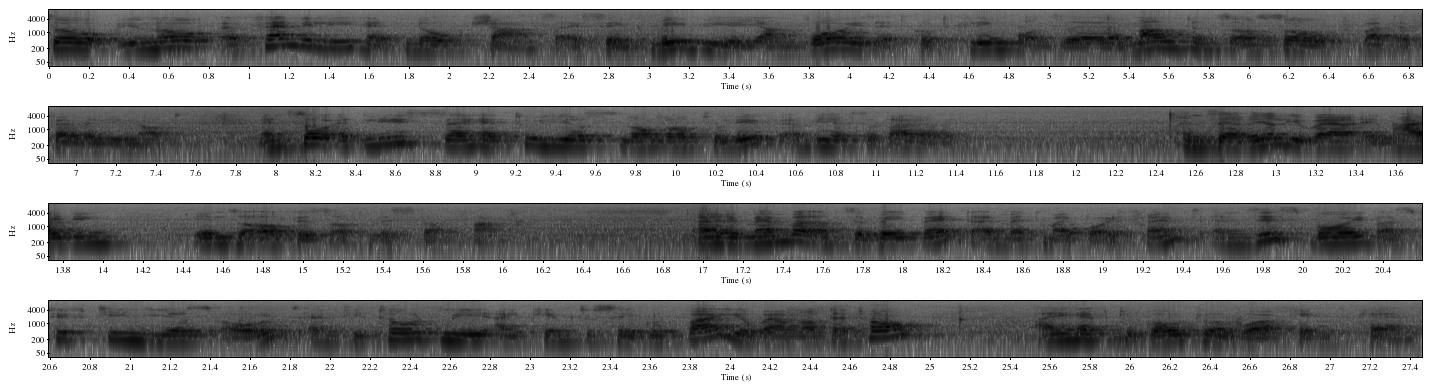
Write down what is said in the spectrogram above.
So, you know, a family had no chance, I think. Maybe a young boy that could climb on the mountains or so, but a family not. And so at least they had two years longer to live, and we have the diary. And they really were in hiding in the office of Mr. Frank. I remember on the way back I met my boyfriend, and this boy was 15 years old, and he told me, I came to say goodbye, you were not at home, I have to go to a working camp.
